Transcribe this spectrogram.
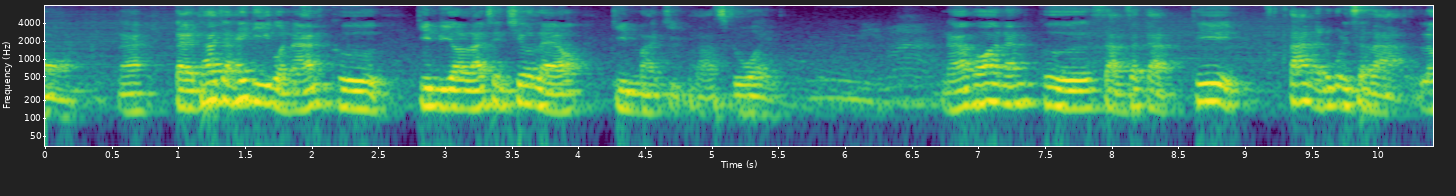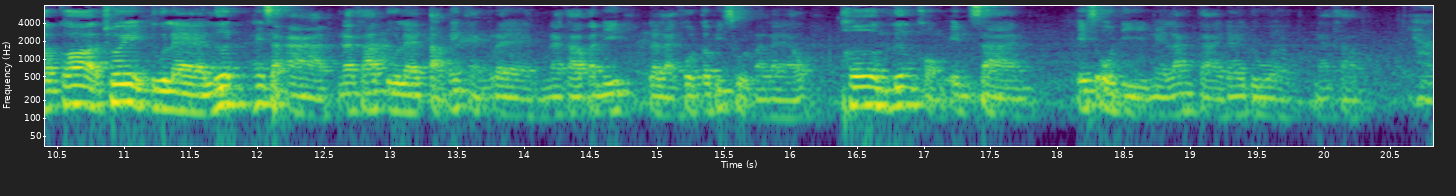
นอนนะแต่ถ้าจะให้ดีกว่านั้นคือกิน Beyond Life Essential แล้วกินมากิ Plus ด้วยนะเพราะอันนั้นคือสารสกัดที่ต้านอนุมูลอิสระ แล้วก็ช่วยดูแลเลือดให้สะอาดนะครับดูแลตับให้แข็งแรงนะครับ อันนี้หลายๆ คนก็พิสูจน์มาแล้ว เพิ่มเรื่องของเอนไซม์ SOD ในร่างกายได้ด้วยนะครับค่ะ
